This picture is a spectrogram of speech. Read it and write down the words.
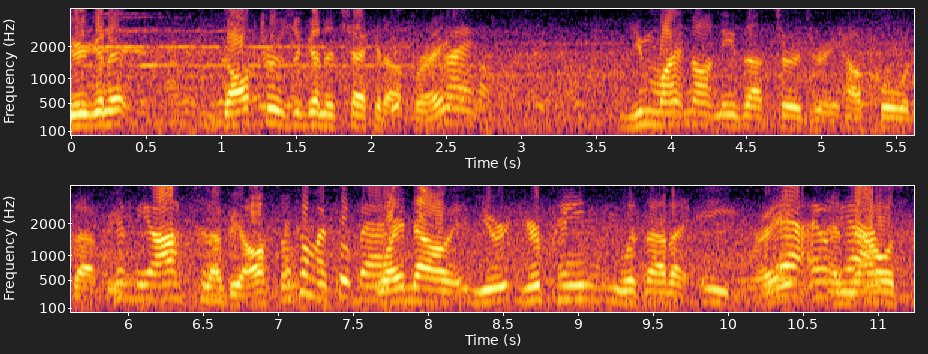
You're gonna, doctors are gonna check it up, right? Right. You might not need that surgery. How cool would that be? That'd be awesome. That'd be awesome. That's what my foot back. Right now, your your pain was at an eight, right? Yeah, I, and yeah, now I it's was,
